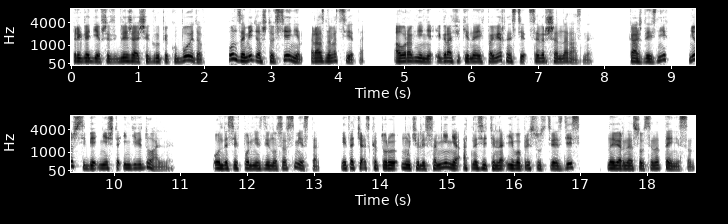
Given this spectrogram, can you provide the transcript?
Приглядевшись к ближайшей группе кубоидов, он заметил, что все они разного цвета, а уравнения и графики на их поверхности совершенно разные. Каждый из них нес в себе нечто индивидуальное. Он до сих пор не сдвинулся с места, и та часть, которую мучились сомнения относительно его присутствия здесь, наверное, собственно, Теннисон,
